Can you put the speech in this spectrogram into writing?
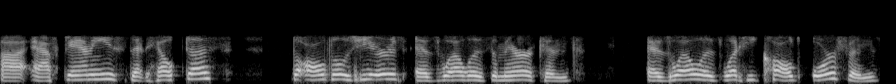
uh, Afghanis that helped us all those years, as well as Americans, as well as what he called orphans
